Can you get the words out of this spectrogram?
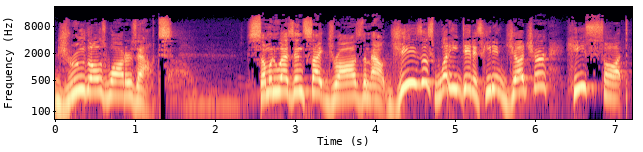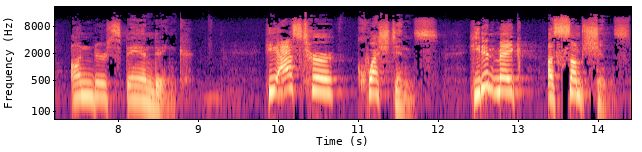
drew those waters out. Someone who has insight draws them out. Jesus, what he did is he didn't judge her, he sought understanding. He asked her questions, he didn't make assumptions.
